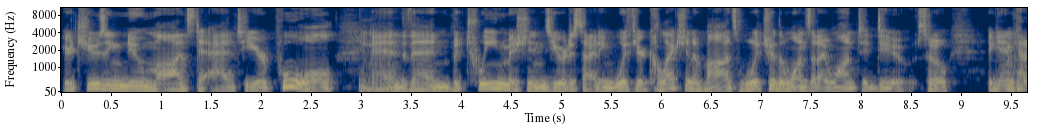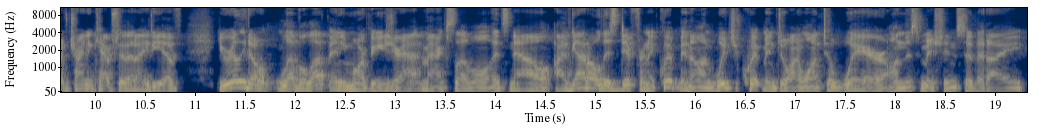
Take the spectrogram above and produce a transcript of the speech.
you're choosing new mods to add to your pool. Mhm. And then between missions, you're deciding with your collection of mods, which are the ones that I want to do. So, again, kind of trying to capture that idea of you really don't level up anymore because you're at max level. It's now, I've got all this different equipment on. Which equipment do I want to wear on this mission so that I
